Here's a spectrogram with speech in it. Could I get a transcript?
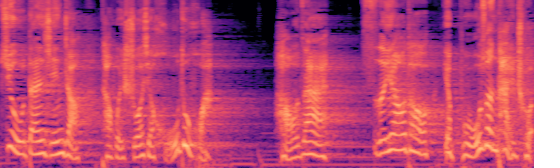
就担心着她会说些糊涂话。好在死丫头也不算太蠢。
